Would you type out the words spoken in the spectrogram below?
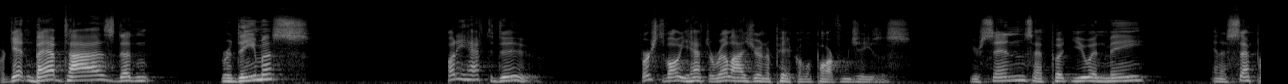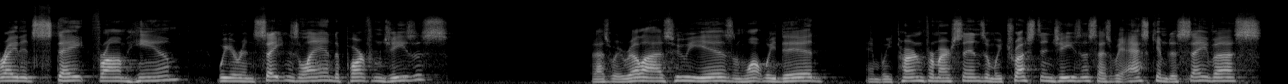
or getting baptized doesn't redeem us. What do you have to do? First of all, you have to realize you're in a pickle apart from Jesus. Your sins have put you and me in a separated state from Him. We are in Satan's land apart from Jesus. But as we realize who He is and what we did, and we turn from our sins and we trust in Jesus as we ask Him to save us,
